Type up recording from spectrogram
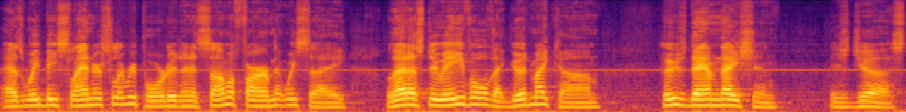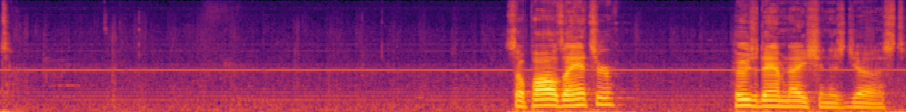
as we be slanderously reported, and as some affirm that we say, Let us do evil that good may come, whose damnation is just. So, Paul's answer whose damnation is just?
